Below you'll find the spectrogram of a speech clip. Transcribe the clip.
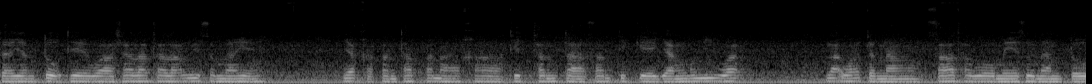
จายันตุเทวาชาลทละวิสมัยยักขคันทัพพนาคา ทิทันตาสันติเกยังมุนิวะละวะจนัง สาทโวเมสุนันตุ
